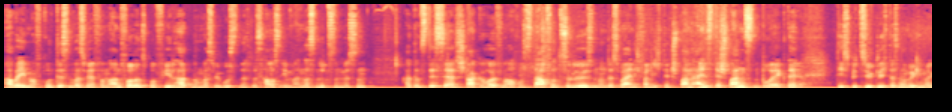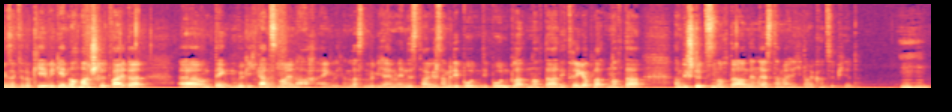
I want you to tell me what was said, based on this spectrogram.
aber eben aufgrund dessen, was wir vom Anforderungsprofil hatten und was wir wussten, dass wir das Haus eben anders nutzen müssen, hat uns das sehr stark geholfen, auch uns davon zu lösen. Und das war eigentlich, fand ich, den Spann eines der spannendsten Projekte ja. diesbezüglich, dass man wirklich mal gesagt hat, okay, wir gehen nochmal einen Schritt weiter äh, und denken wirklich ganz neu nach eigentlich und lassen wirklich am Ende des Tages haben wir die, Boden, die Bodenplatten noch da, die Trägerplatten noch da, haben die Stützen noch da und den Rest haben wir eigentlich neu konzipiert. Mhm.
